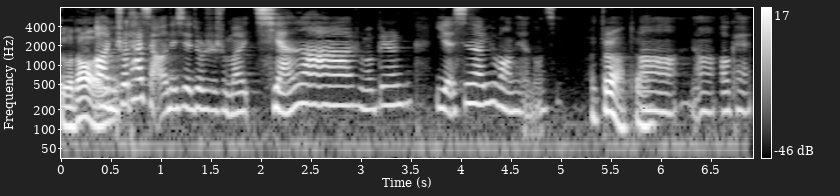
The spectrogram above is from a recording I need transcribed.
得到了，哦，你说他想要那些就是什么钱啊，什么被人野心啊、欲望那些东西。对啊，对啊。嗯啊，OK，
